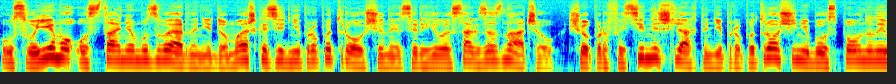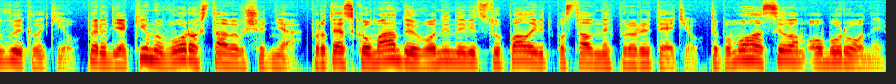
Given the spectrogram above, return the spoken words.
У своєму останньому зверненні до мешканців Дніпропетровщини Сергій Лисак зазначив, що професійний шлях на Дніпропетровщині був сповнений викликів, перед якими ворог ставив щодня. Проте з командою вони не відступали від поставлених пріоритетів: допомога силам оборони,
